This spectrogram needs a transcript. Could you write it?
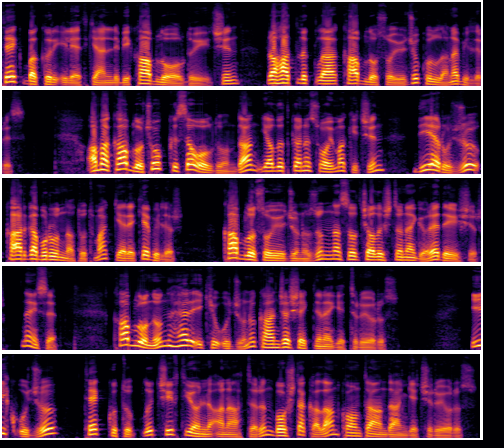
tek bakır iletkenli bir kablo olduğu için, rahatlıkla kablo soyucu kullanabiliriz. Ama kablo çok kısa olduğundan, yalıtkanı soymak için diğer ucu karga burunla tutmak gerekebilir. Kablo soyucunuzun nasıl çalıştığına göre değişir. Neyse, kablonun her iki ucunu kanca şekline getiriyoruz. İlk ucu, tek kutuplu çift yönlü anahtarın boşta kalan kontağından geçiriyoruz.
